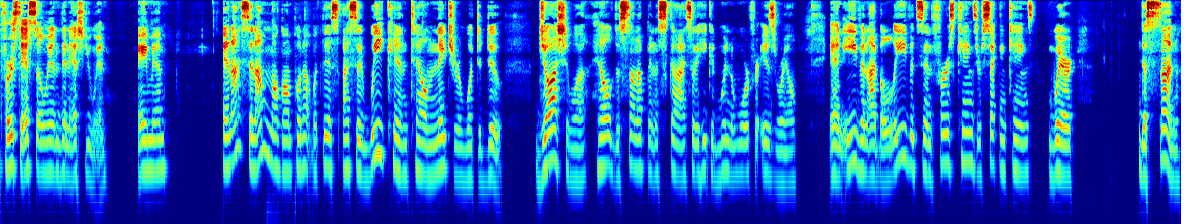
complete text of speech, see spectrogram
First S O N, then S U N. Amen. And I said, I'm not going to put up with this. I said, We can tell nature what to do. Joshua held the sun up in the sky so that he could win the war for Israel. And even I believe it's in First Kings or Second Kings where the sun,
